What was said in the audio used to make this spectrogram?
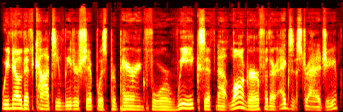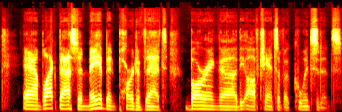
We know that Conti leadership was preparing for weeks, if not longer, for their exit strategy, and Black Basta may have been part of that, barring uh, the off chance of a coincidence.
